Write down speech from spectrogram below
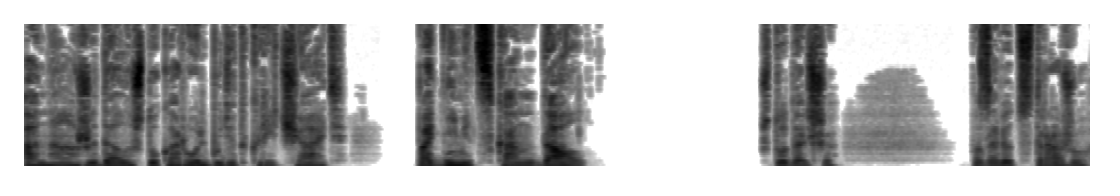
Она ожидала, что король будет кричать, поднимет скандал. Что дальше? Позовет стражу,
